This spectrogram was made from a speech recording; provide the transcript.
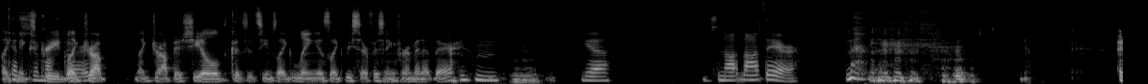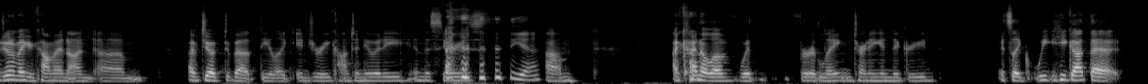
like Catches makes him off Greed like drop like drop his shield because it seems like Ling is like resurfacing for a minute there. hmm Mhm. Yeah. It's not not there. I do want to make a comment on. Um, I've joked about the like injury continuity in this series. yeah. um, I kind of love with for Ling turning into Greed. It's like we he got that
